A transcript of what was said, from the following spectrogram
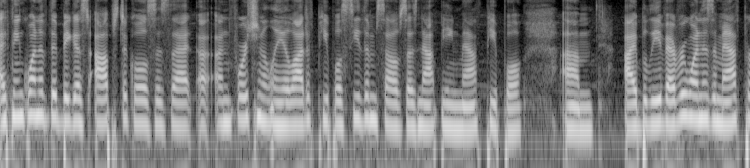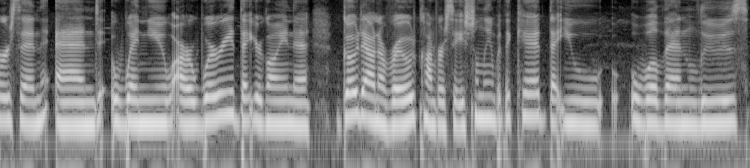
I think one of the biggest obstacles is that uh, unfortunately a lot of people see themselves as not being math people. Um, I believe everyone is a math person, and when you are worried that you're going to go down a road conversationally with a kid that you will then lose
